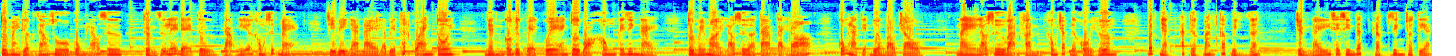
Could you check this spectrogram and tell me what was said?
Tôi may được giao du cùng lão sư, Thường giữ lễ đệ tử, đạo nghĩa không sứt mẻ. Chỉ vì nhà này là biệt thất của anh tôi, Nhân có việc về quê anh tôi bỏ không cái dinh này. Tôi mới mời lão sư ở tạm tại đó, Cũng là tiện đường vào trầu Nay lão sư vạn phần không chắc được hồi hương Bất nhật ắt được ban cấp bình dân, Chừng ấy sẽ xin đất lập dinh cho tiện.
